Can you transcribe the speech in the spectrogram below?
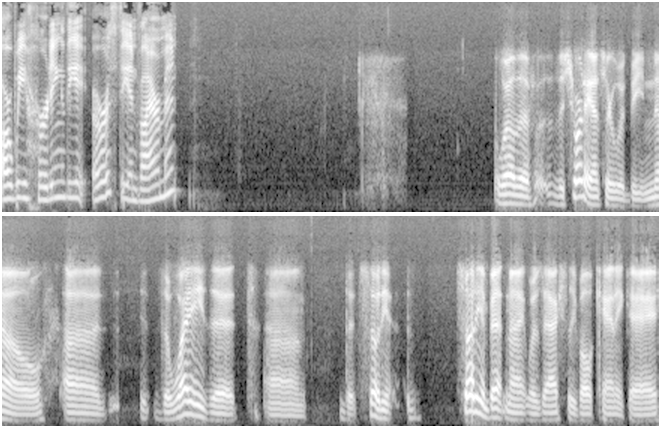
are we hurting the earth, the environment? Well, the the short answer would be no. Uh, the way that um, that sodium Sodium bentonite was actually volcanic ash.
